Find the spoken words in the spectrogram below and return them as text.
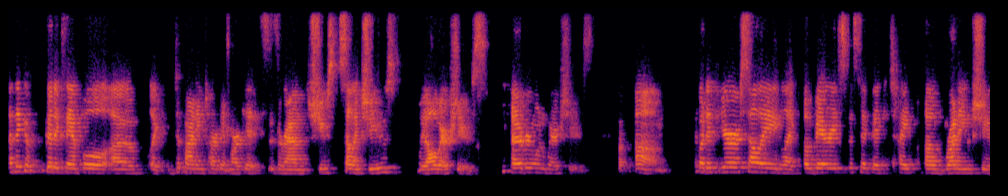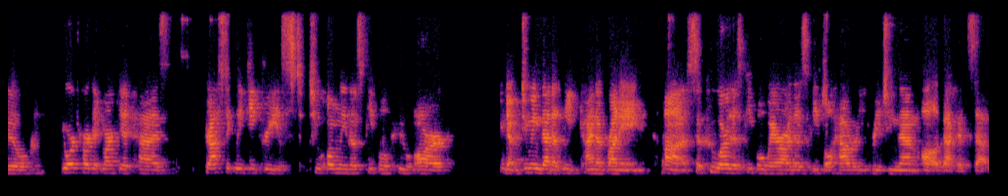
I think a good example of like defining target markets is around shoes, selling shoes. We all wear shoes. Everyone wears shoes. Um, but if you're selling like a very specific type of running shoe, your target market has drastically decreased to only those people who are, you know, doing that elite kind of running. Uh, so who are those people? Where are those people? How are you reaching them? All of that good stuff.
